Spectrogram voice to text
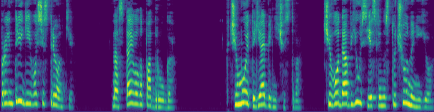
про интриги его сестренки, настаивала подруга. К чему это ябедничество? Чего добьюсь, если настучу на нее?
